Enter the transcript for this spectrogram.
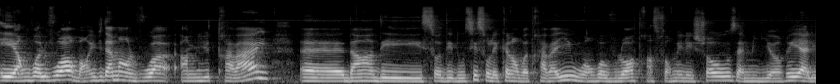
Et on va le voir, bon, évidemment, on le voit en milieu de travail, euh, dans des, sur des dossiers sur lesquels on va travailler, où on va vouloir transformer les choses, améliorer, aller,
